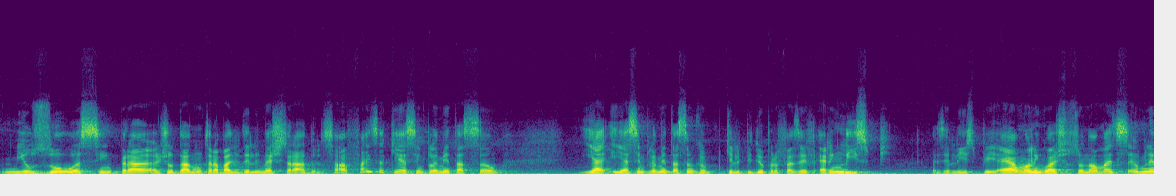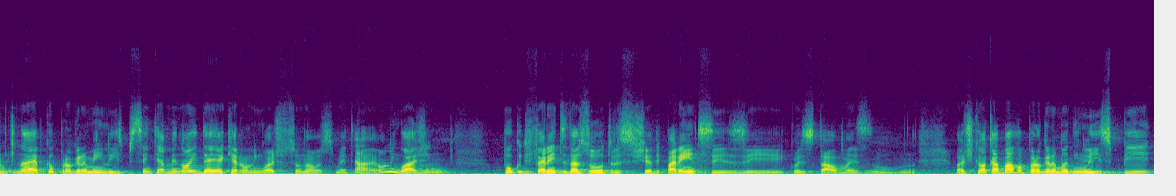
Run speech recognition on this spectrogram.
me usou assim para ajudar num trabalho dele de mestrado. Ele disse: ah, faz aqui essa implementação. E, a, e essa implementação que, eu, que ele pediu para fazer era em Lisp. Quer dizer, Lisp é uma linguagem funcional, mas eu me lembro que na época eu programei em Lisp sem ter a menor ideia que era uma linguagem funcional. Eu simplesmente, ah, é uma linguagem um pouco diferente das outras, cheia de parênteses e coisas e tal, mas eu acho que eu acabava programando em Lisp,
